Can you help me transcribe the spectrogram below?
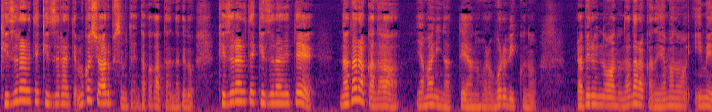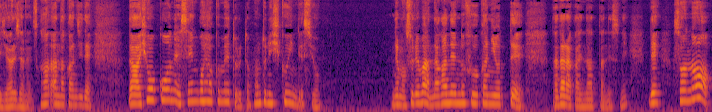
削られて削られて昔はアルプスみたいに高かったんだけど削られて削られてなだらかな山になってあのほらボルビックのラベルのあのなだらかな山のイメージあるじゃないですか。あんな感じで。だから標高ね1500メートルって本当に低いんですよ。でもそれは長年の風化によってなだらかになったんですねでその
